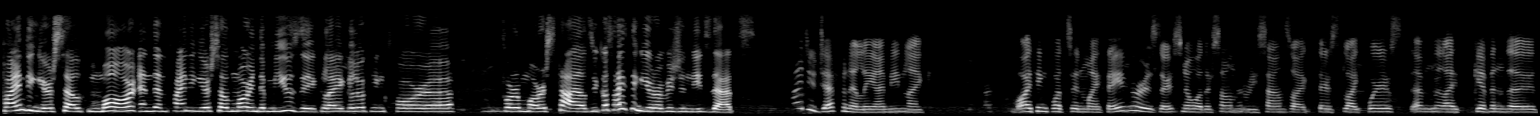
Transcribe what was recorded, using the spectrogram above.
finding yourself more, and then finding yourself more in the music, like looking for uh, for more styles. Because I think Eurovision needs that. I do definitely. I mean, like, I think what's in my favor is there's no other song that really sounds like. There's like, where's I'm like given the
